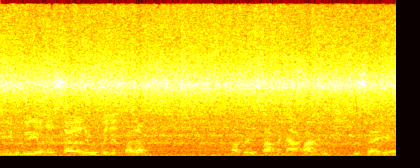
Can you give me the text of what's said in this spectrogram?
Ini dulu ya, saya dulu punya salam. Apa ini sampai apa nih? Susah ya.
